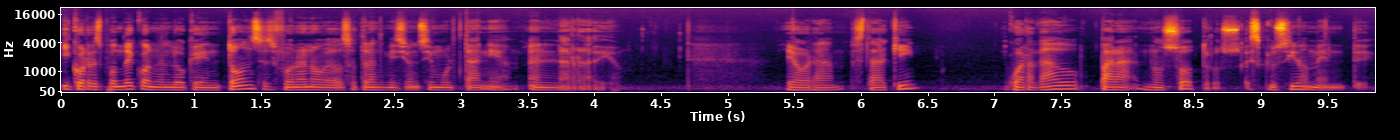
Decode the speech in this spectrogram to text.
y corresponde con lo que entonces fue una novedosa transmisión simultánea en la radio. Y ahora está aquí, guardado para nosotros exclusivamente,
